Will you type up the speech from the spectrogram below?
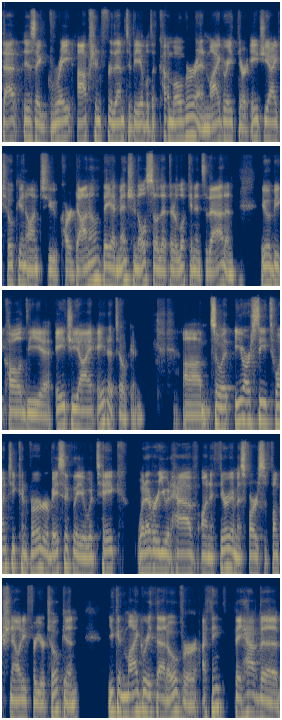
that is a great option for them to be able to come over and migrate their AGI token onto Cardano. They had mentioned also that they're looking into that, and it would be called the uh, AGI ADA token. Um, so, an ERC20 converter basically it would take whatever you would have on Ethereum as far as the functionality for your token you can migrate that over. I think they have a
